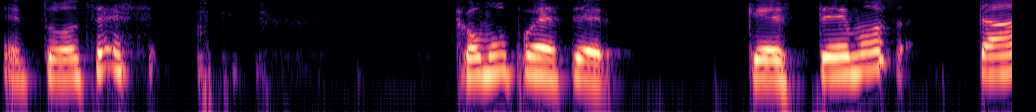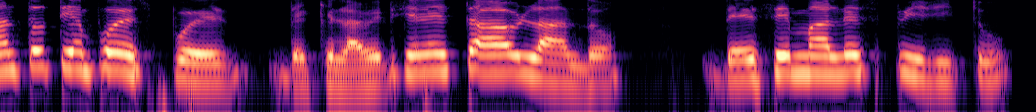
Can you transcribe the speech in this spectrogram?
Entonces, ¿cómo puede ser que estemos tanto tiempo después de que la Virgen estaba hablando de ese mal espíritu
